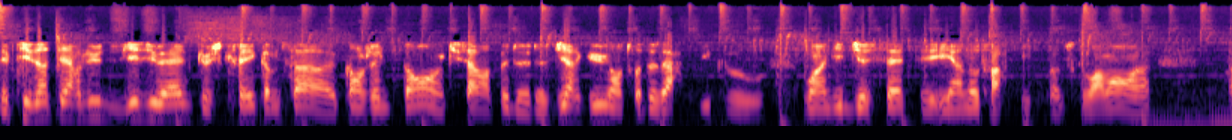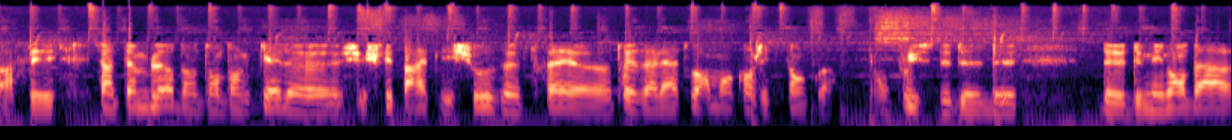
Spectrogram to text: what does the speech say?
des petits interludes visuels que je crée comme ça euh, quand j'ai le temps, euh, qui servent un peu de, de virgule entre deux articles ou, un DJ set et, un autre article, quoi, parce que vraiment, euh, c'est un Tumblr dans, lequel je, fais paraître les choses très très aléatoirement quand j'ai le temps, quoi. En plus de mes mandats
